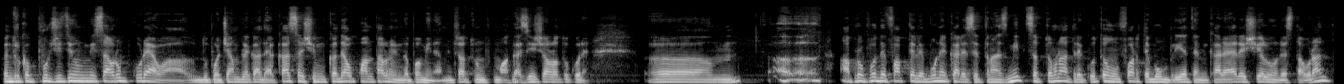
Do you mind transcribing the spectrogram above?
pentru că pur și simplu mi s-a rupt cureaua după ce am plecat de acasă și îmi cădeau pantaloni de pe mine. Am intrat în magazin și am luat o curea. Uh, Apropo de faptele bune care se transmit, săptămâna trecută un foarte bun prieten care are și el un restaurant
